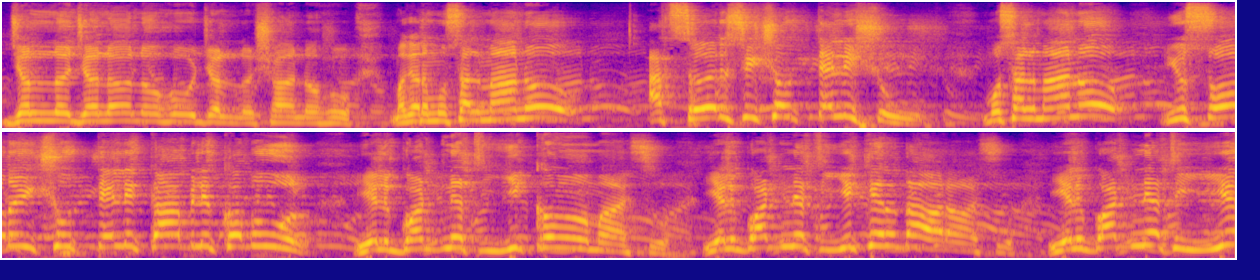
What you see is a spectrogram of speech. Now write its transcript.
جل جلالہ، جل شانہ۔ مگر مسلمانو ات سرسی چھو، تیلی شو مسلمانو یہ سوری چھو، تیلی قابل قبول۔ یل گوڈنیت یہ کام آسو، یل گوڈنیت یہ کردار آسو، یل گوڈنیت یہ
